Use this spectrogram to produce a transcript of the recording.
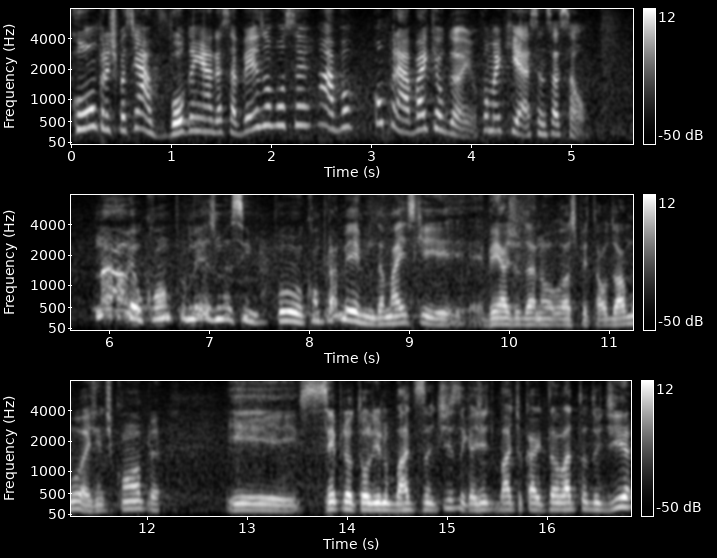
compra, tipo assim, ah, vou ganhar dessa vez ou você, ah, vou comprar, vai que eu ganho. Como é que é a sensação? Não, eu compro mesmo assim, por comprar mesmo, ainda mais que vem ajudando o Hospital do Amor, a gente compra. E sempre eu estou ali no bar de Santista, que a gente bate o cartão lá todo dia.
